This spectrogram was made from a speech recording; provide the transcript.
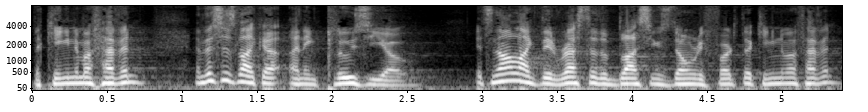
the kingdom of heaven. And this is like a, an inclusio. It's not like the rest of the blessings don't refer to the kingdom of heaven.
